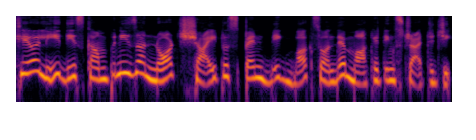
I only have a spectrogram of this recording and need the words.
Clearly, these companies are not shy to spend big bucks on their marketing strategy.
